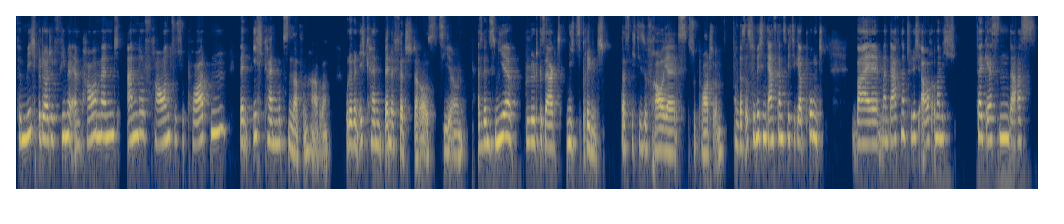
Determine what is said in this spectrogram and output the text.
für mich bedeutet Female Empowerment, andere Frauen zu supporten, wenn ich keinen Nutzen davon habe oder wenn ich keinen Benefit daraus ziehe. Also wenn es mir, blöd gesagt, nichts bringt, dass ich diese Frau jetzt supporte. Und das ist für mich ein ganz, ganz wichtiger Punkt, weil man darf natürlich auch immer nicht vergessen, dass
